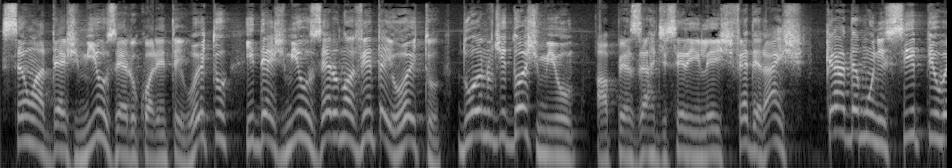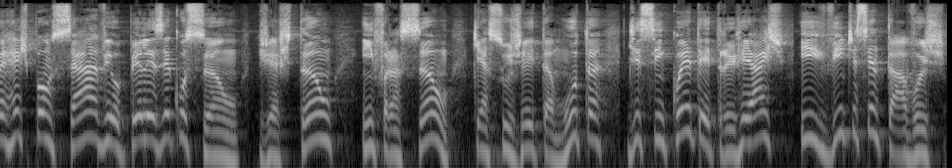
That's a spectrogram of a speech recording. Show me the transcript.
são a 10.048 e 10.098 do ano de 2000. Apesar de serem leis federais, Cada município é responsável pela execução, gestão, infração, que é sujeita a multa de R$ 53,20,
